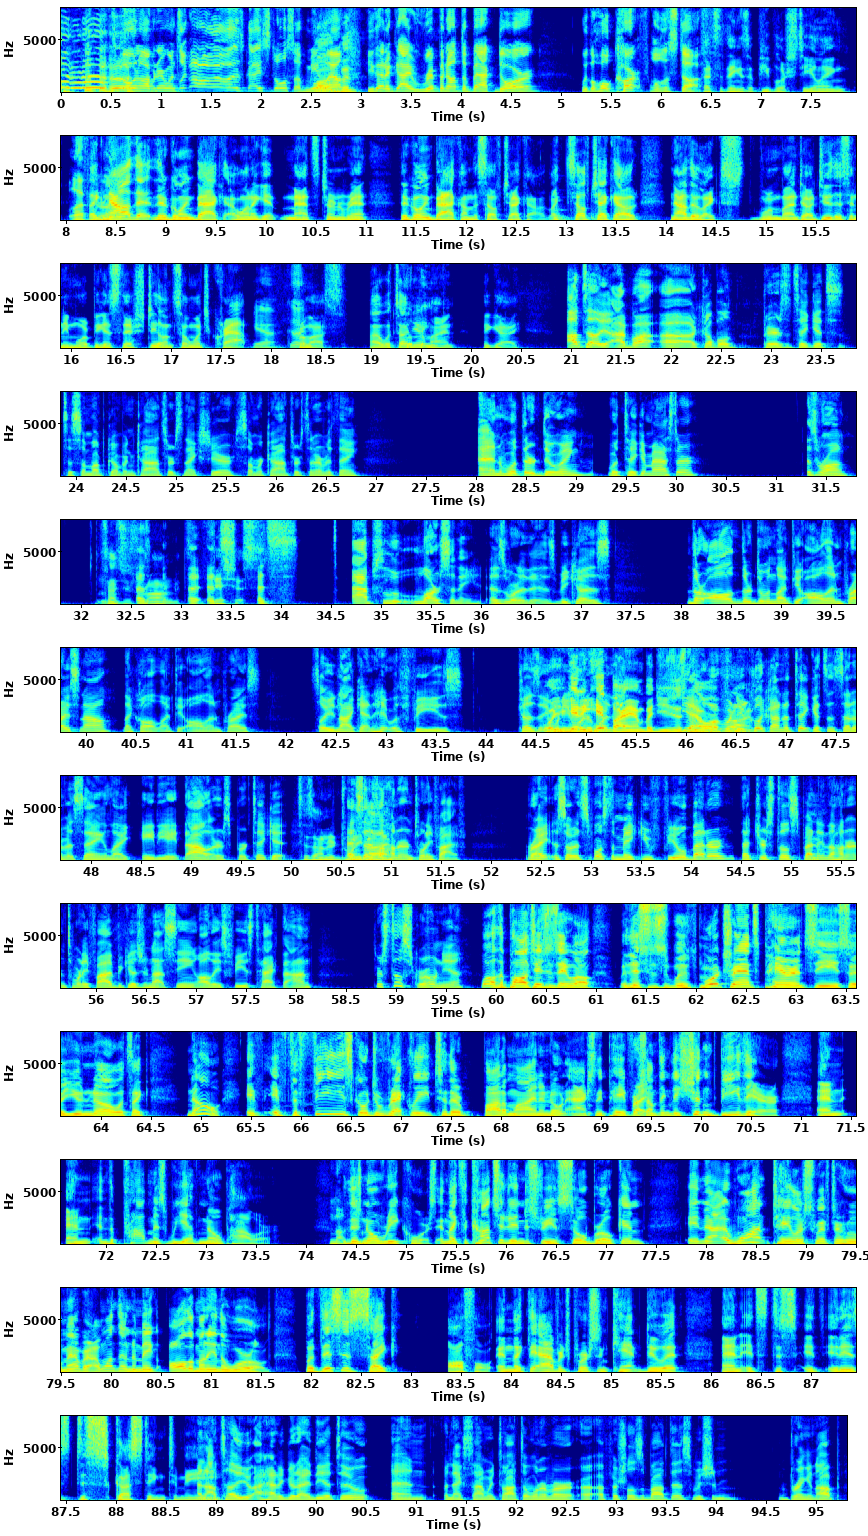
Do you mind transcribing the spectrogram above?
it's going off, and everyone's like, "Oh, this guy stole stuff." Meanwhile, but- you got a guy ripping out the back door with a whole cart full of stuff. That's the thing is that people are stealing. Left like right. now that they're going back, I want to get Matt's turn to rant. They're going back on the self checkout. Like self checkout now, they're like, "S- we're not to do this anymore because they're stealing so much crap Yeah, good. from us. Uh, what's on But your mind, big guy? I'll tell you, I bought uh, a couple pairs of tickets to some upcoming concerts next year, summer concerts and everything. And what they're doing with Ticketmaster is wrong. It's not just It's- wrong; it's, it's vicious. It's absolute larceny, is what it is, because they're all they're doing like the all-in price now. They call it like the all-in price, so you're not getting hit with fees. Because well, you're getting hit by them, but you just yeah, know when, up when you click on the tickets, instead of it saying like eighty-eight dollars per ticket, it says 125. it says 125 right so it's supposed to make you feel better that you're still spending the 125 because you're not seeing all these fees tacked on they're still screwing you Well, the politicians say, "Well, this is with more transparency, so you know." It's like, no. If if the fees go directly to their bottom line and don't actually pay for Right. something, they shouldn't be there. And and and the problem is we have no power. Nothing. There's no recourse, and like the concert industry is so broken. And I want Taylor Swift or whomever. I want them to make all the money in the world, but this is like awful, and like the average person can't do it. And it's dis- it, it is disgusting to me. and i'll tell you i had a good idea too and next time we talk to one of our uh, officials about this we should bring it up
